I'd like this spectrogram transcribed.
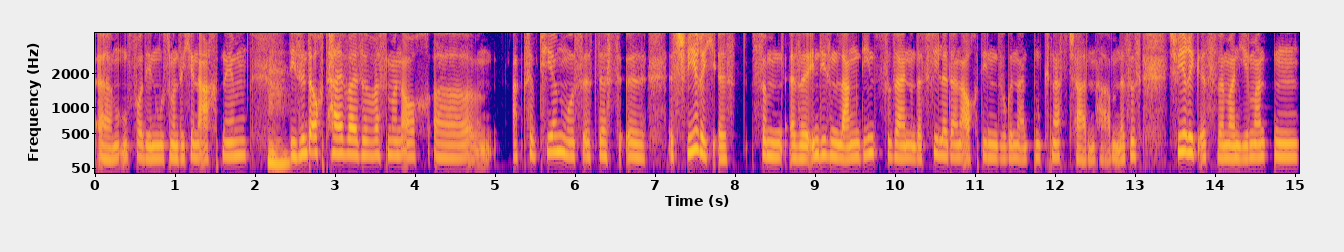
ähm, vor denen muss man sich in Acht nehmen. Mhm. Die sind auch teilweise, was man auch äh, akzeptieren muss, ist, dass äh, es schwierig ist, für, also in diesem langen Dienst zu sein und dass viele dann auch den sogenannten Knastschaden haben. Dass es schwierig ist, wenn man jemanden,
